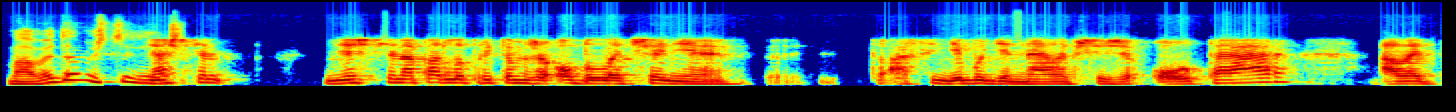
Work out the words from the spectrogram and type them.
Máme tam ešte niečo? ešte, mne ešte napadlo pri tom, že oblečenie, to asi nebude najlepšie, že oltár, ale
